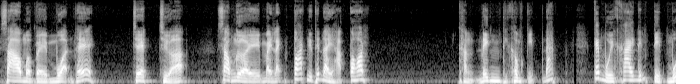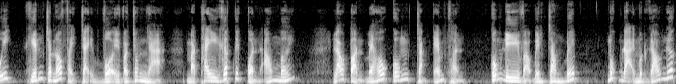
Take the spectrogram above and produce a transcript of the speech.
Sao mà về muộn thế? Chết chửa, sao người mày lạnh toát như thế này hả con?" Thằng Ninh thì không kịp đáp, cái mùi khai đến tịt mũi khiến cho nó phải chạy vội vào trong nhà mà thay gấp cái quần áo mới. Lão Toàn béo cũng chẳng kém phần, cũng đi vào bên trong bếp, múc đại một gáo nước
